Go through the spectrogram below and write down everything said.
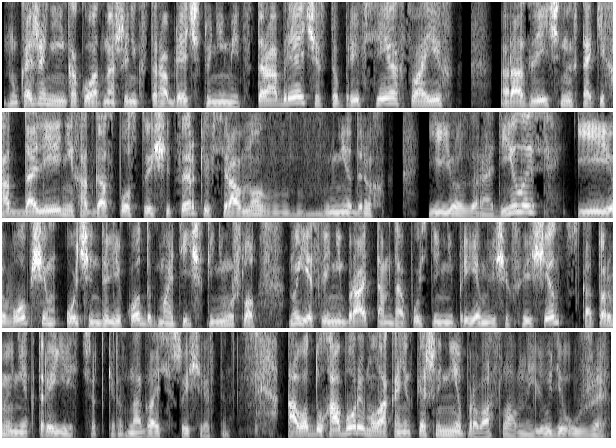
Ну, конечно, они никакого отношения к старообрядчеству не имеют. Старообрядчество при всех своих различных таких отдалениях от господствующей церкви все равно в недрах ее зародилось и, в общем, очень далеко догматически не ушло. Ну, если не брать, там, допустим, неприемлющих священств, с которыми некоторые есть, все таки разногласия существенны. А вот духоборы и молокане, это, конечно, не православные люди уже.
